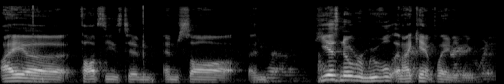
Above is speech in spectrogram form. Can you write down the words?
I uh, thought seized him and saw, and have, he has no removal, and I can't play anything. Winning.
